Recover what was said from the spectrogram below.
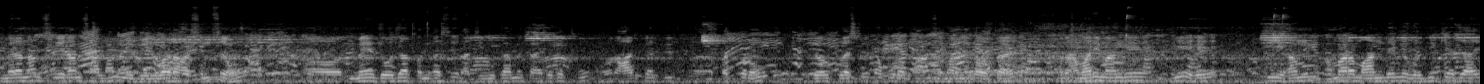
मेरा नाम श्री राम सालवी, मैं भीलवाड़ा आसिम से हूँ और मैं 2015 से राजीविका में कार्यरत हूँ और आर पी आर पद पर हूँ, जो क्लस्टर का पूरा काम संभालने का होता है। और हमारी मांगे ये है कि हम, हमारा मानदेय में वृद्धि किया जाए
